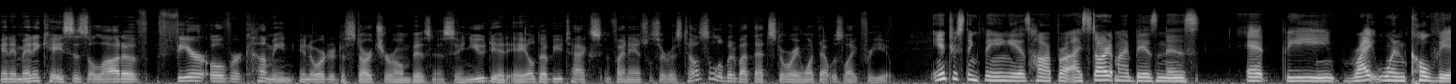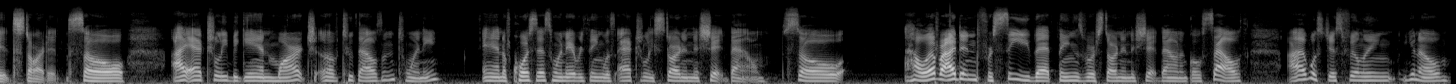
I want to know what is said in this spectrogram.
and in many cases, a lot of fear overcoming in order to start your own business. And you did ALW Tax and Financial Service. Tell us a little bit about that story and what that was like for you. Interesting thing is, Harper, I started my business at the right when COVID started. So I actually began March of 2020 and of course, that's when everything was actually starting to shut down. So, however, I didn't foresee that things were starting to shut down and go south. I was just feeling, you know,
